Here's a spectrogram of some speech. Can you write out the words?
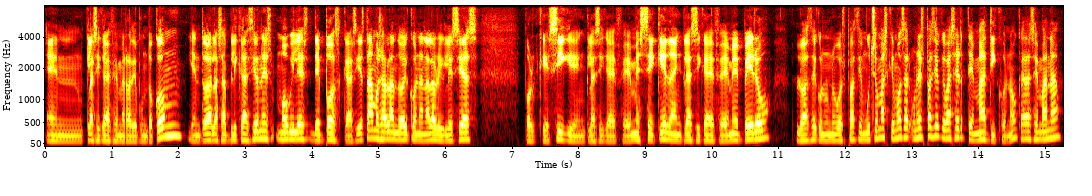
en clásicafmradio.com y en todas las aplicaciones móviles de podcast. Y estamos hablando hoy con Ana Laura Iglesias porque sigue en Clásica FM, se queda en Clásica FM, pero lo hace con un nuevo espacio, mucho más que Mozart, un espacio que va a ser temático, ¿no? Cada semana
